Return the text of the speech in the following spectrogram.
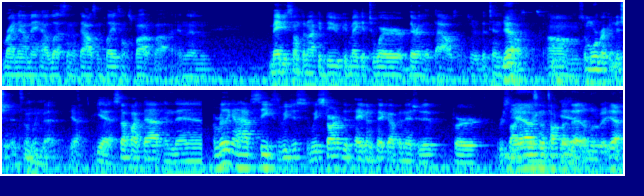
right now may have less than a thousand plays on Spotify, and then maybe something I could do could make it to where they're in the thousands or the ten Yeah. thousands. Um, Some more recognition and stuff Mhm. like that. Yeah. yeah, stuff like that. And then I'm really gonna have to see because we just we started the Pavement Pickup initiative for recycling. Yeah, I was to talk about that a little bit. Yeah.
